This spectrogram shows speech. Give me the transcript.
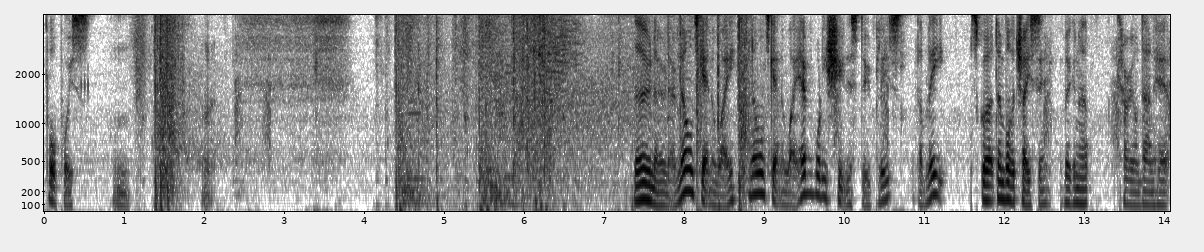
Porpoise. Hmm. No, no, no. No one's getting away. No one's getting away. Everybody shoot this dude, please. Lovely. Squirt, don't bother chasing. We're going to carry on down here.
